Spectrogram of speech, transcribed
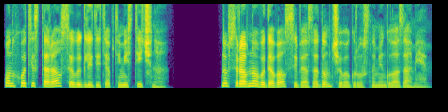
Он хоть и старался выглядеть оптимистично, но все равно выдавал себя задумчиво грустными глазами.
